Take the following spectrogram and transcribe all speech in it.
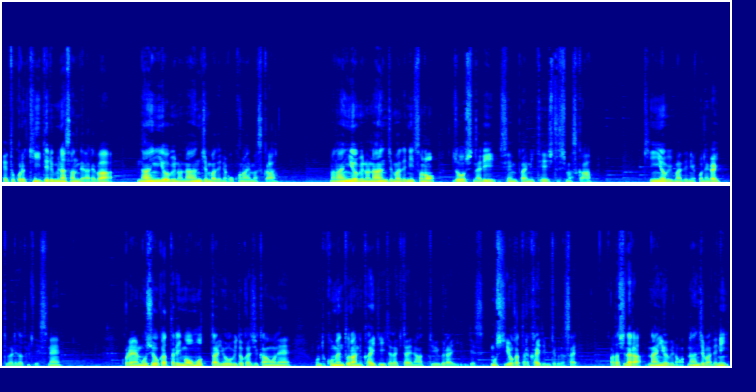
えっと、これ聞いてる皆さんであれば何曜日の何時までに行いますか、まあ、何曜日の何時までにその上司なり先輩に提出しますか？金曜日までにお願いって言われた時ですね。これねもしよかったら今思った曜日とか時間をね本当コメント欄に書いていただきたいなっていうぐらいです。もしよかったら書いてみてください。私なら何曜日の何時までに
